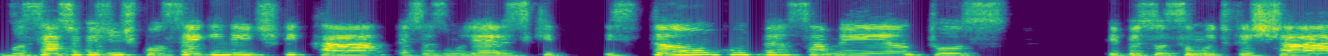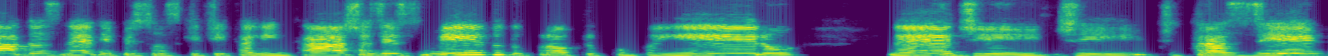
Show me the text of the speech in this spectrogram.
você acha que a gente consegue identificar essas mulheres que estão com pensamentos, tem pessoas que são muito fechadas, né? Tem pessoas que ficam ali em caixa, às vezes medo do próprio companheiro, né? De, de, de trazer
